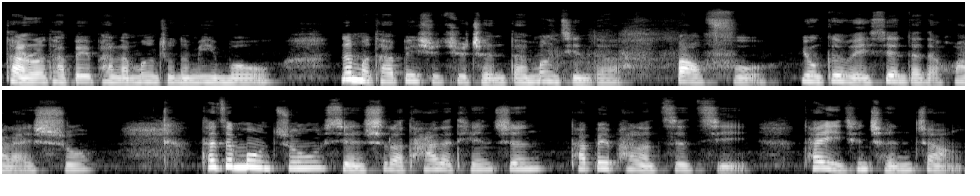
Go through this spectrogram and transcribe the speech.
倘若他背叛了梦中的密谋，那么他必须去承担梦境的报复。用更为现代的话来说，他在梦中显示了他的天真。他背叛了自己，他已经成长，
